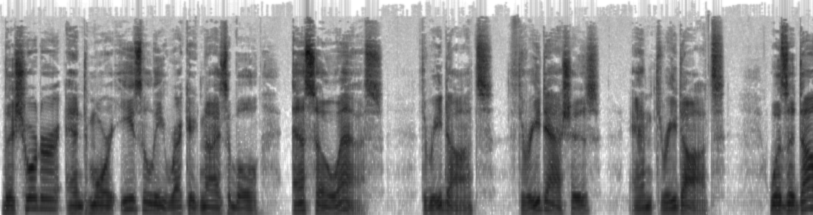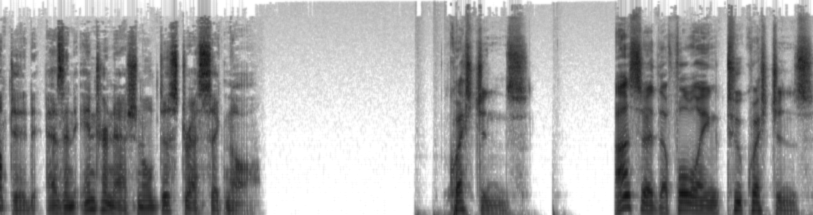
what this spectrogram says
the shorter and more easily recognizable SOS, three dots, three dashes, and three dots, was adopted as an international distress signal. Questions. Answer the following two questions,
